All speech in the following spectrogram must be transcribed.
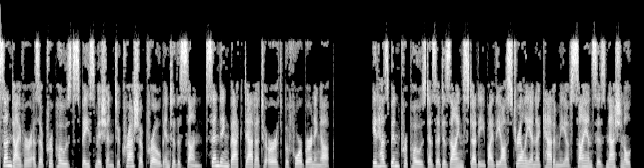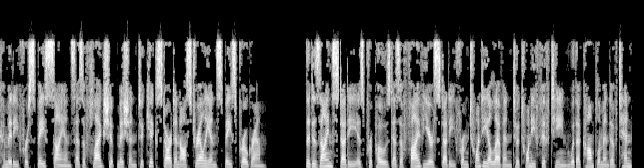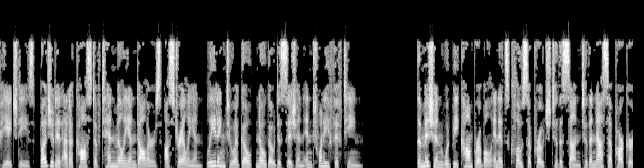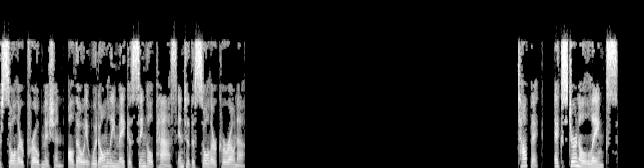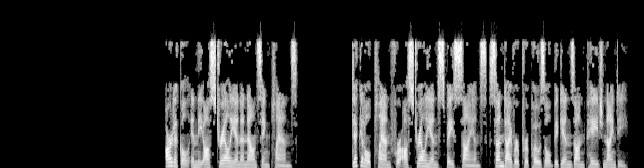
Sundiver is a proposed space mission to crash a probe into the Sun, sending back data to Earth before burning up. It has been proposed as a design study by the Australian Academy of Sciences National Committee for Space Science as a flagship mission to kick-start an Australian space program. The design study is proposed as a five-year study from 2011 to 2015 with a complement of 10 PhDs, budgeted at a cost of $10 million Australian, leading to a go, no-go decision in 2015. The mission would be comparable in its close approach to the Sun to the NASA Parker Solar Probe mission, although it would only make a single pass into the solar corona. External links Article in the Australian announcing plans. Decadal Plan for Australian Space Science Sundiver proposal begins on page 90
